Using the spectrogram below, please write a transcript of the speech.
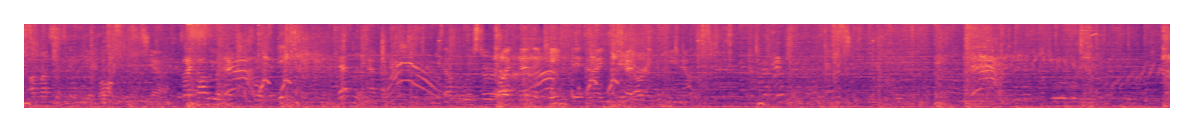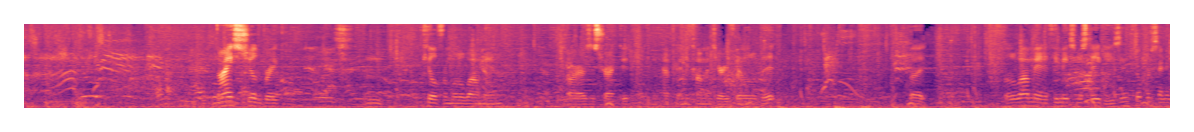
Unless it's gonna be a ball. Yeah. Because I thought we would actually go to eight, so we definitely have that. That when we started like then they changed it and I had already Nice shield break. And kill from Little Wild Man. Sorry, I was distracted. Didn't have any commentary for a little bit. But Little Wild Man, if he makes a mistake, he's in kill percentage.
